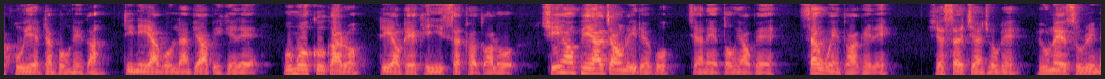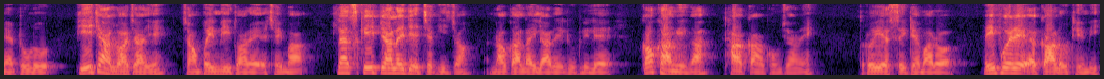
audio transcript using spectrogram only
အဖိုးရဲ့ဓာတ်ပုံတွေကဒီနေရာကိုလမ်းပြပေးခဲ့တဲ့မိုမိုကိုကတော့တယောက်တည်းခရီးဆက်ထွက်သွားလို့ရှေးဟောင်းဖះเจ้าတွေကိုကျန်တဲ့၃ယောက်ပဲဆက်ဝင်သွားခဲ့တယ်။ရက်ဆက်ကြမ်းကြုတ်တဲ့မျိုးနဲ့ဆူတွေနဲ့တိုးလို့ပြေးကြလွှားကြရင်ကြောင်ပိတ်မိသွားတဲ့အချိန်မှာ လက်စကေးပြလိုက်တဲ့ဂျက်ကီကြောင့်အနောက်ကလိုက်လာတဲ့လူတွေလည်းကောက်ခါငင်ကထကာကုန်ကြတယ်။သူတို့ရဲ့စိတ်ထဲမှာတော့မိဖွဲတဲ့အကလို့ထင်ပြီး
